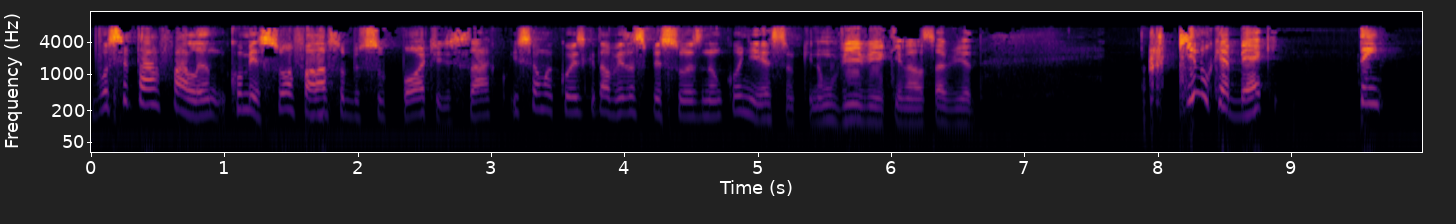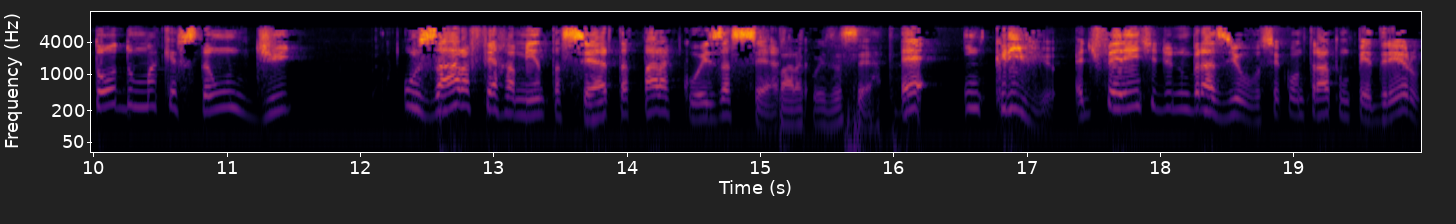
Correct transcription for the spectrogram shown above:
Você tá falando, começou a falar sobre o suporte de saco. Isso é uma coisa que talvez as pessoas não conheçam, que não vivem aqui na nossa vida. Aqui no Quebec tem toda uma questão de usar a ferramenta certa para a coisa certa. Para a coisa certa. É incrível. É diferente de no Brasil. Você contrata um pedreiro,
